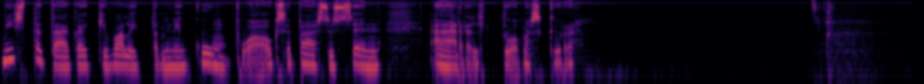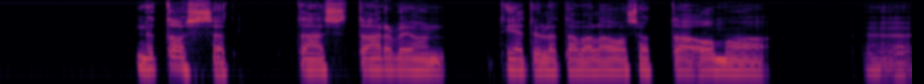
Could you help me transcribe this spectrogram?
Mistä tämä kaikki valittaminen kumpuaa? Onko se päässyt sen äärelle, Tuomas Kyrö? No tossa taas tarve on tietyllä tavalla osoittaa omaa, öö,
